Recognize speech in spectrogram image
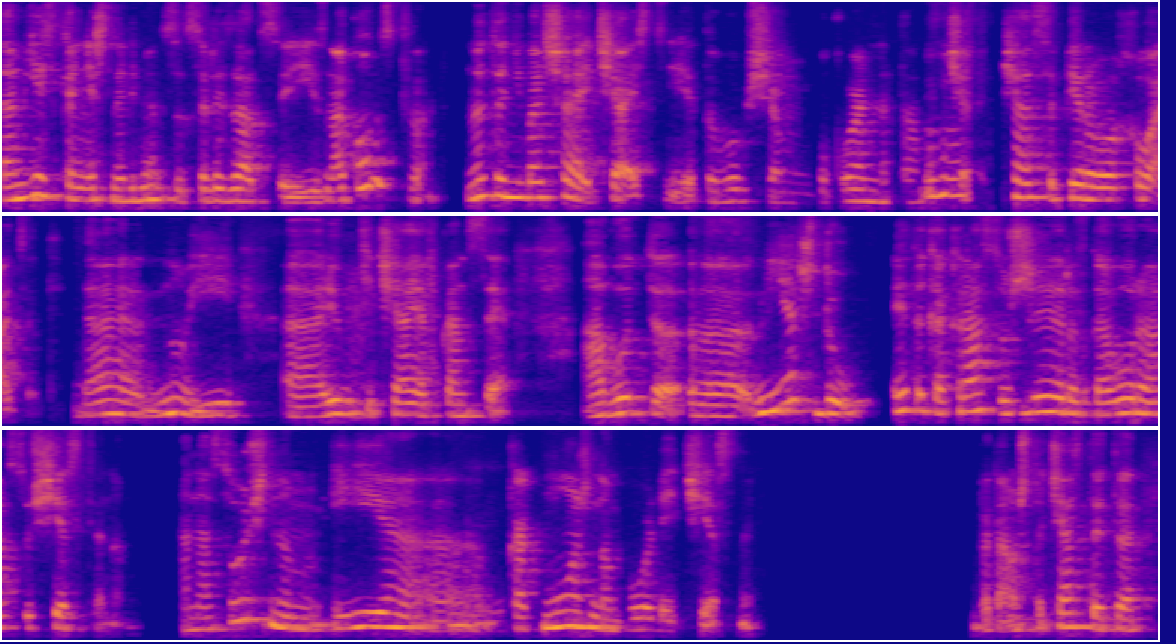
там есть, конечно, элемент социализации и знакомства, но это небольшая часть, и это, в общем, буквально там угу. часа первого хватит, да, ну и э, рюмки чая в конце. А вот э, между это как раз уже разговоры о существенном о насущном и э, как можно более честный. Потому что часто это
